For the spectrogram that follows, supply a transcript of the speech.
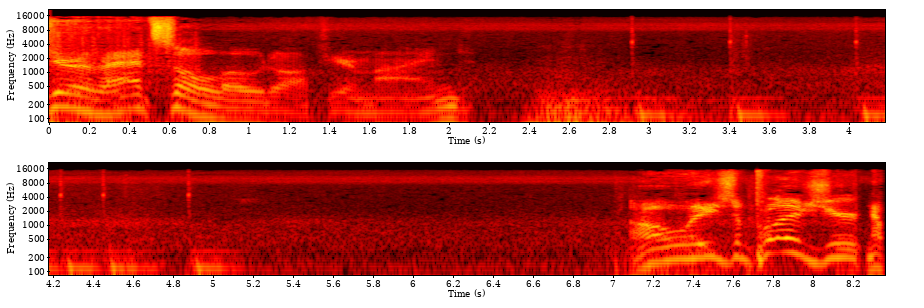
Sure that's a load off your mind. Always a pleasure. Now,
